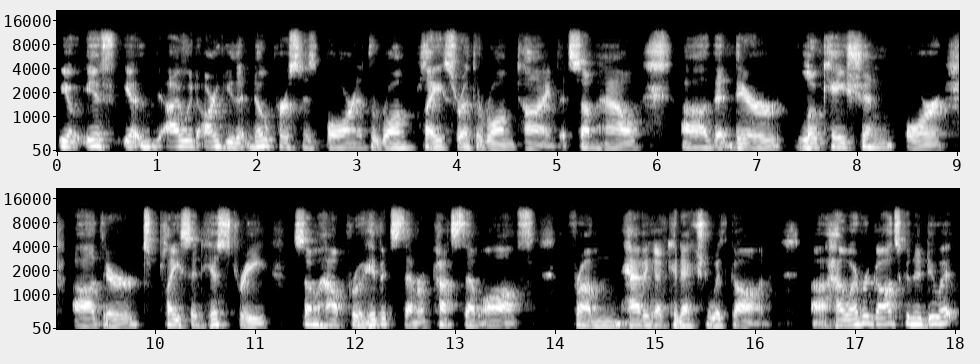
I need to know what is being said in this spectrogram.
you know, if you know, I would argue that no person is born at the wrong place or at the wrong time, that somehow uh, that their location or uh, their place in history somehow prohibits them or cuts them off from having a connection with God. Uh, however, God's going to do it.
